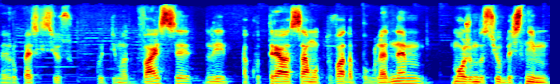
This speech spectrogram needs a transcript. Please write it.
Европейски съюз, които имат 20, нали, ако трябва само това да погледнем, можем да си обясним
